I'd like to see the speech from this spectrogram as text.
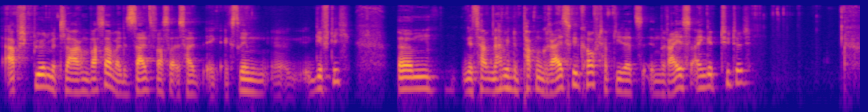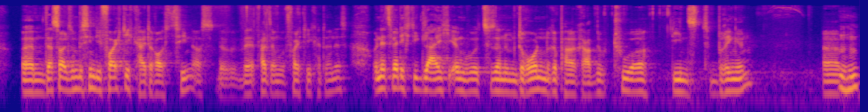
abspülen mit klarem Wasser, weil das Salzwasser ist halt e extrem äh, giftig. Ähm, jetzt habe hab ich eine Packung Reis gekauft, habe die jetzt in Reis eingetütet. Ähm, das soll so ein bisschen die Feuchtigkeit rausziehen, aus, falls irgendwo Feuchtigkeit drin ist. Und jetzt werde ich die gleich irgendwo zu so einem Drohnenreparaturdienst bringen. Ähm, mhm.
